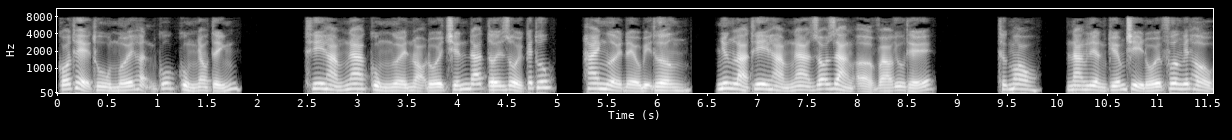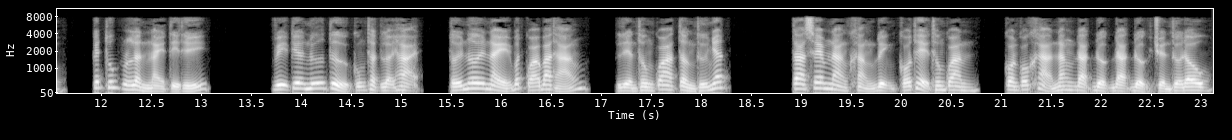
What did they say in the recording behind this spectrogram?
có thể thù mới hận cũ cùng nhau tính. Thi hàm Nga cùng người nọ đối chiến đã tới rồi kết thúc, hai người đều bị thương, nhưng là thi hàm Nga rõ ràng ở vào ưu thế. Thức mau, nàng liền kiếm chỉ đối phương biết hầu, kết thúc lần này tỉ thí. Vị kia nữ tử cũng thật lợi hại, tới nơi này bất quá 3 tháng, liền thông qua tầng thứ nhất. Ta xem nàng khẳng định có thể thông quan, còn có khả năng đạt được đạt được truyền thừa đâu.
